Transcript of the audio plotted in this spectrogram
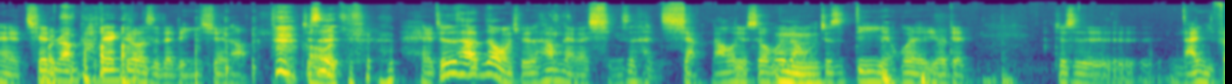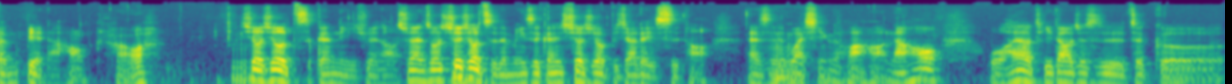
嘿前 Rakuten Girls 的林轩哈，就是嘿就是他让我觉得他们两个形是很像，然后有时候会让我就是第一眼会有点。就是难以分辨的哈。好啊，秀秀子跟李轩哈，虽然说秀秀子的名字跟秀秀比较类似哈，但是外形的话哈，然后我还有提到就是这个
